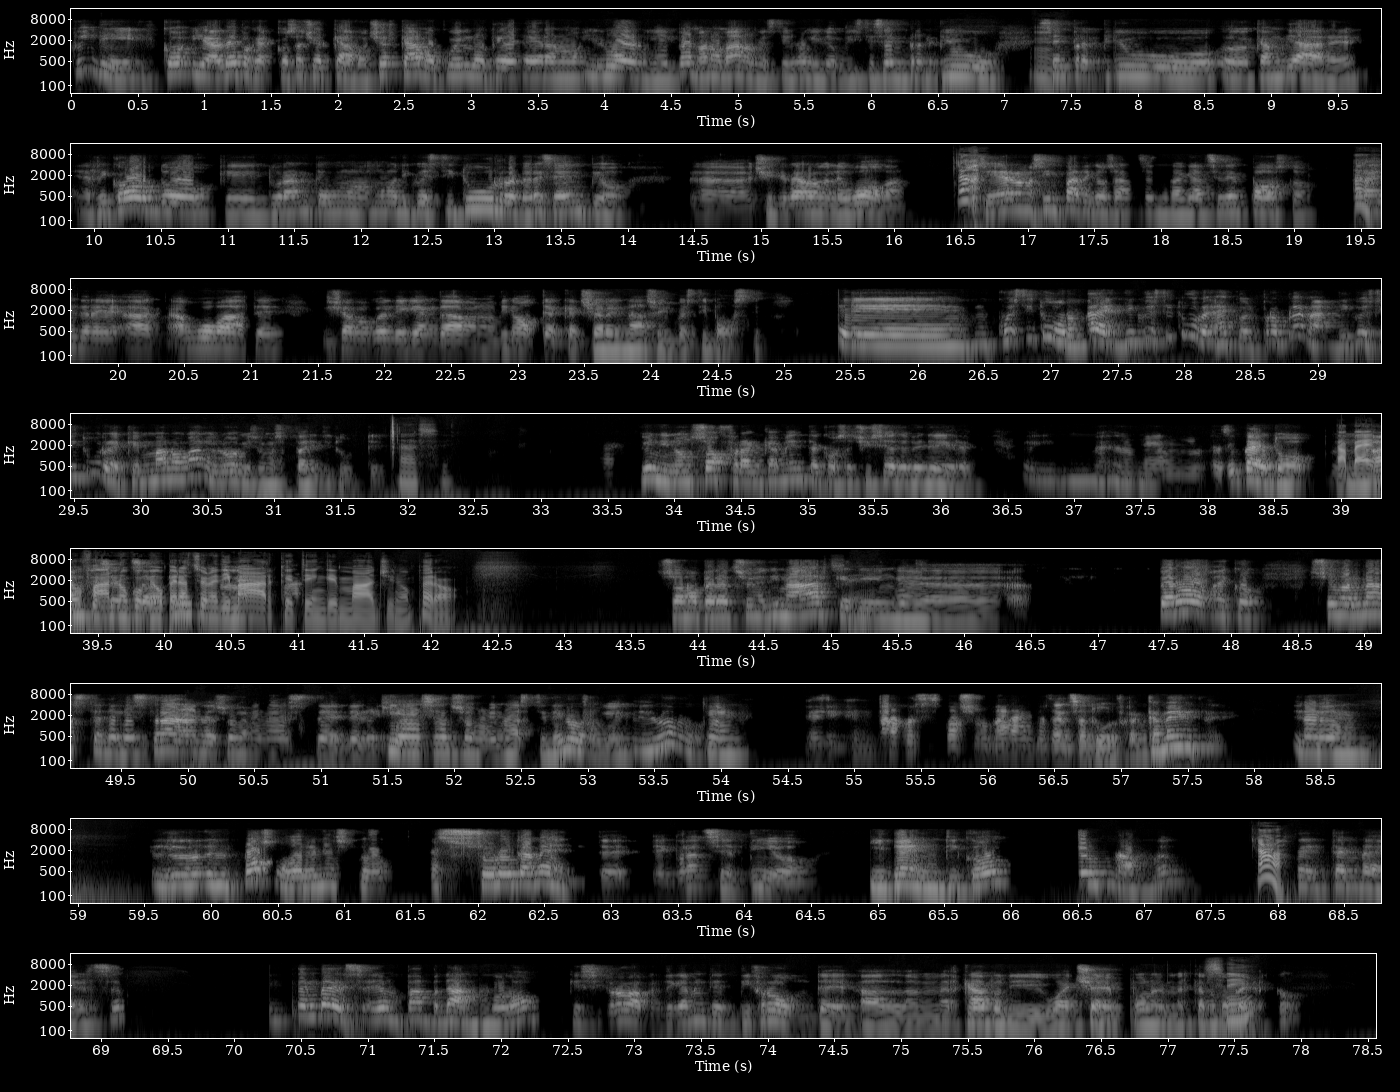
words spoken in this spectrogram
Quindi io all'epoca cosa cercavo? Cercavo quello che erano i luoghi, poi mano a mano questi luoghi li ho visti sempre più, mm. sempre più uh, cambiare. Ricordo che durante uno, uno, di questi tour, per esempio, uh, ci tirarono delle uova. Ah. Sì, erano simpatiche usanze dei ragazzi del posto, ah. prendere a, a uovate, diciamo, quelli che andavano di notte a cacciare il naso in questi posti. E questi tour, beh, di questi tour, ecco, il problema di questi tour è che mano a mano i luoghi sono spariti tutti. Eh sì. Quindi non so francamente cosa ci sia da vedere. Eh, ripeto, Vabbè, lo fanno come operazione di marketing, immagino, però. Sono operazioni di marketing, sì. eh, però ecco, sono rimaste delle strade, sono rimaste delle chiese, sono rimasti dei luoghi, luoghi che però questi si possono fare anche senza tour, francamente. Eh, il, posto è rimasto assolutamente, e grazie a Dio, identico è un pub, ah. il Ten Bells. Il Ten Bells è un pub d'angolo che si trova praticamente di fronte al mercato di Whitechapel, il mercato sì. coperto,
